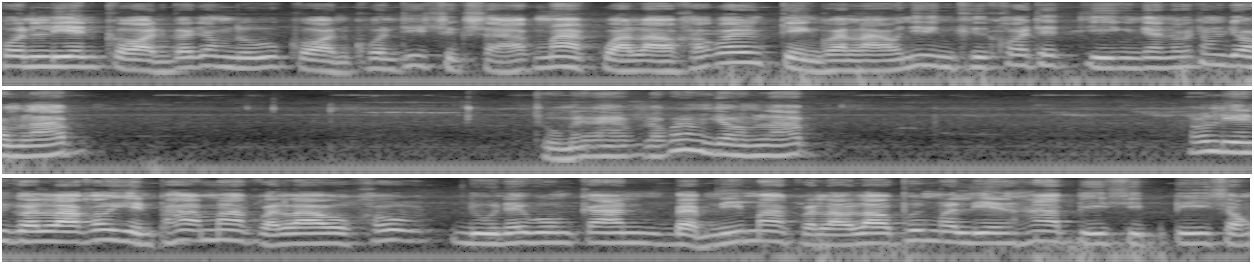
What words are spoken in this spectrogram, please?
คนเรียนก่อนก็ต้องรู้ก่อน คนที่ศึกษามากกว่าเราเขาก็ต้องเก่งกว่าเรา นี่คือข้อเท็จจริงเนี่ยเราต้องยอมรับ ถูกไหมครับ เราก็ต้องยอมรับ เขาเรียนกว่าเราเขาเห็นพระมากกว่าเราเขาอยู่ในวงการแบบนี้มากกว่าเรา เราเพิ่งมาเรียนห้าปีสิบปีสอง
